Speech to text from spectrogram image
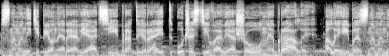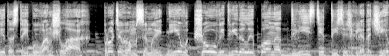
Знамениті піонери авіації брати Райт участі в авіашоу не брали, але і без знаменитостей був аншлаг. Протягом семи днів шоу відвідали понад 200 тисяч глядачів.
